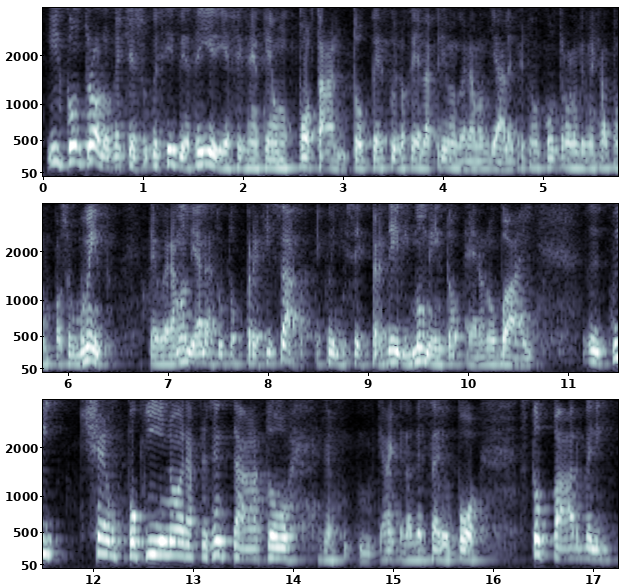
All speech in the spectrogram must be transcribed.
Il controllo che c'è su questi tipi di artiglieria effettivamente è un po' tanto per quello che è la prima guerra mondiale, perché è un controllo che viene fatto un po' sul momento. La prima guerra mondiale era tutto prefissato e quindi se perdevi il momento erano guai. Eh, qui c'è un pochino rappresentato che anche l'avversario può stopparveli,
